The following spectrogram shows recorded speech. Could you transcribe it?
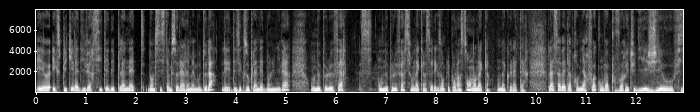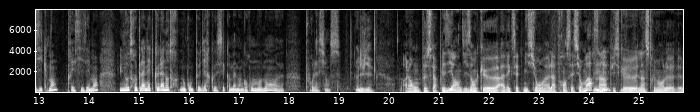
et euh, expliquer la diversité des planètes dans le système solaire et même au-delà, des exoplanètes dans l'univers. On ne peut le faire on ne peut le faire si on n'a qu'un seul exemple. Et pour l'instant, on n'en a qu'un. On n'a que la Terre. Là, ça va être la première fois qu'on va pouvoir étudier géophysiquement, précisément, une autre planète que la nôtre. Donc, on peut dire que c'est quand même un gros moment euh, pour la science. Olivier alors on peut se faire plaisir en disant que avec cette mission, euh, la France est sur Mars, hein, mhm. puisque l'instrument, le,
